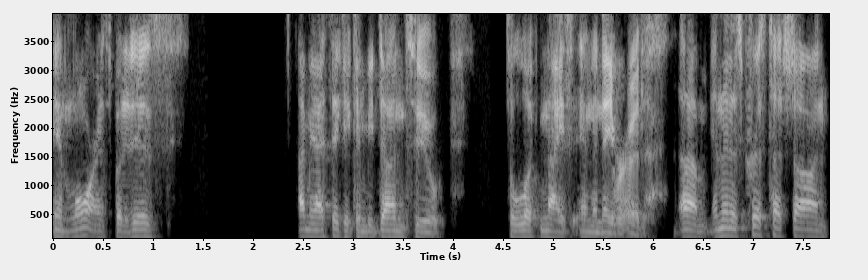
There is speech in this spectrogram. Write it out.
in Lawrence, but it is. I mean, I think it can be done to to look nice in the neighborhood. Um, and then, as Chris touched on,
